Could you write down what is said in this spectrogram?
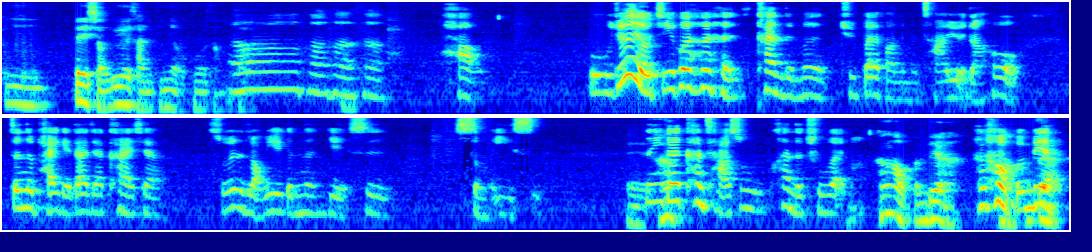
你被小绿叶蝉叮咬过，长不大。哦，哼哼哼，好。我我觉得有机会会很看能不能去拜访你们茶园，然后真的拍给大家看一下，所谓的老叶跟嫩叶是什么意思？那应该看茶树看得出来吗？很好分辨啊，很好分辨。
